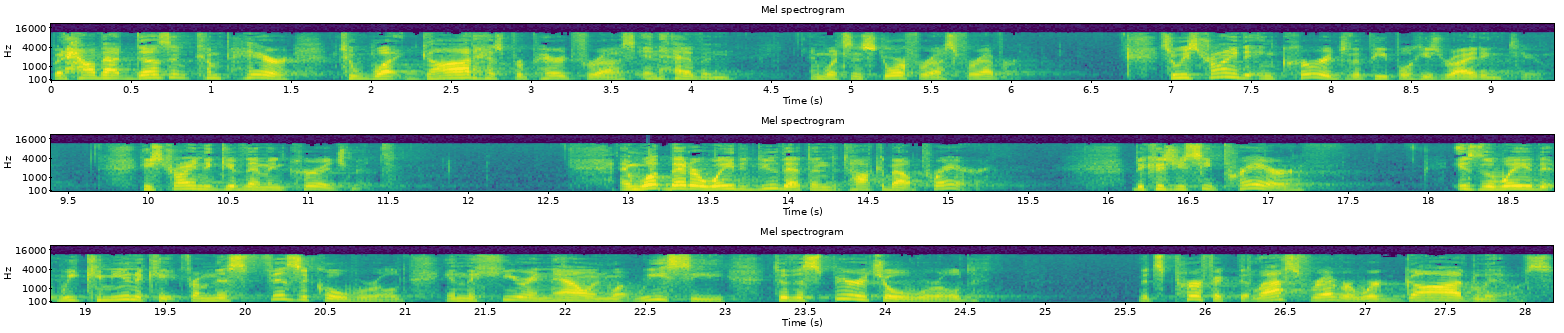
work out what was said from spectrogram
but how that doesn't compare to what God has prepared for us in heaven and what's in store for us forever. So he's trying to encourage the people he's writing to. He's trying to give them encouragement. And what better way to do that than to talk about prayer? Because you see, prayer is the way that we communicate from this physical world in the here and now and what we see to the spiritual world that's perfect, that lasts forever, where God lives.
